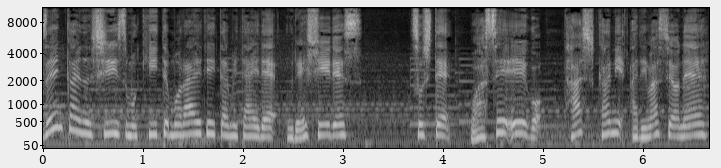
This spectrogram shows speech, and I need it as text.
前回のシリーズも聞いてもらえていたみたいで嬉しいです。そして和製英語確かにありますよね。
